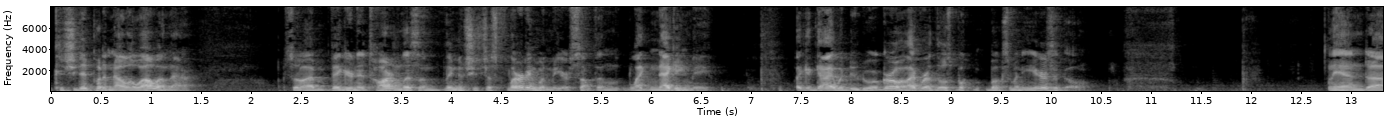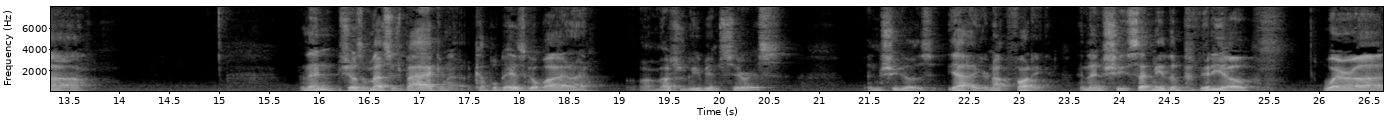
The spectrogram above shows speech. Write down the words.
because she did put an LOL in there. So I'm figuring it's harmless. I'm thinking she's just flirting with me or something, like negging me, like a guy would do to a girl. I've read those book, books many years ago. And, uh, and then she doesn't message back, and a couple days go by, and I, I message are you being serious? And she goes, yeah, you're not funny. And then she sent me the video where uh,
